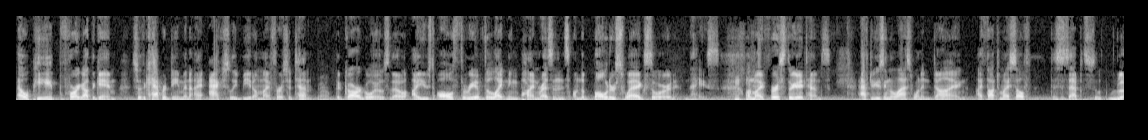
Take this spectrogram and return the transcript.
LP before I got the game. So the Capra Demon I actually beat on my first attempt. Wow. The Gargoyles, though, I used all three of the Lightning Pine resins on the Balder Swag sword. Nice. on my first three attempts. After using the last one and dying, I thought to myself, this is absolutely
